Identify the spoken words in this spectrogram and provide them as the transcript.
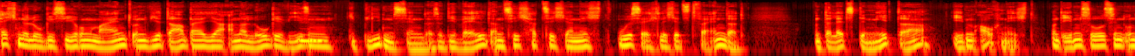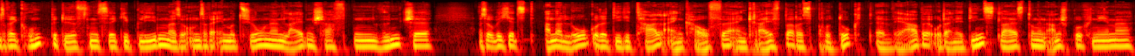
Technologisierung meint und wir dabei ja analoge Wesen mhm. geblieben sind. Also die Welt an sich hat sich ja nicht ursächlich jetzt verändert. Und der letzte Meter eben auch nicht. Und ebenso sind unsere Grundbedürfnisse geblieben, also unsere Emotionen, Leidenschaften, Wünsche. Also ob ich jetzt analog oder digital einkaufe, ein greifbares Produkt erwerbe oder eine Dienstleistung in Anspruch nehme,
